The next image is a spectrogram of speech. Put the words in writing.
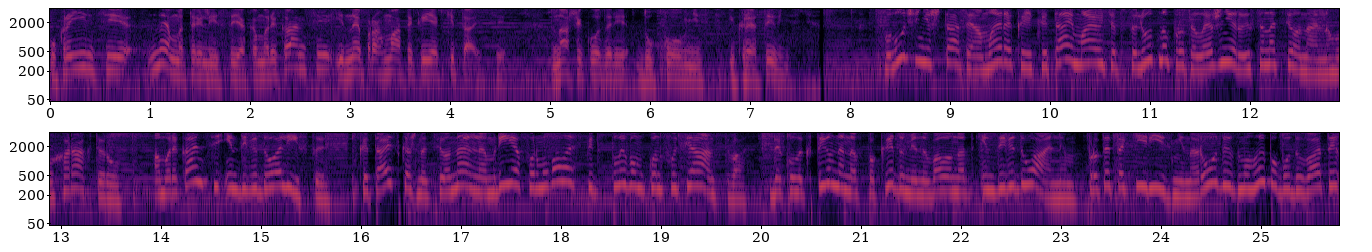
Українці не матеріалісти, як американці, і не прагматики, як китайці. Наші козирі духовність і креативність. Сполучені Штати Америки і Китай мають абсолютно протилежні риси національного характеру. Американці індивідуалісти. Китайська ж національна мрія формувалась під впливом конфуціанства, де колективне навпаки домінувало над індивідуальним. Проте такі різні народи змогли побудувати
